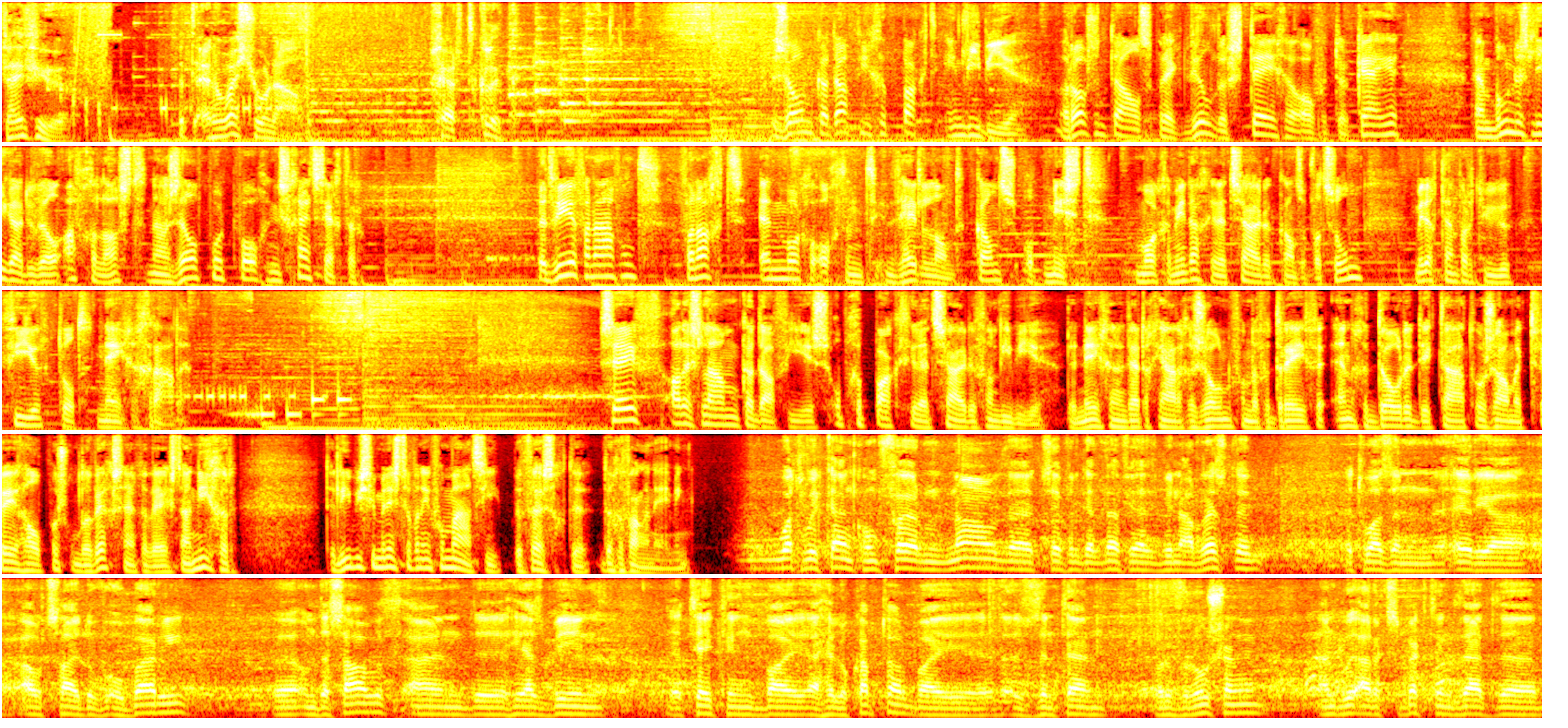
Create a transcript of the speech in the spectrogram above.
5 uur. Het NOS-journaal. Gert Kluk. Zoon Gaddafi gepakt in Libië. Roosentaal spreekt Wilders tegen over Turkije... en Bundesliga-duel afgelast na zelfmoordpoging scheidsrechter. Het weer vanavond, vannacht en morgenochtend in het hele land kans op mist. Morgenmiddag in het zuiden kans op wat zon. Middagtemperatuur 4 tot 9 graden. Saif al-Islam Gaddafi is opgepakt in het zuiden van Libië. De 39-jarige zoon van de verdreven en gedode dictator... zou met twee helpers onderweg zijn geweest naar Niger. De Libische minister van Informatie bevestigde de gevangenneming. What we can confirm now that Saif al-Gaddafi has been arrested. It was an area outside of Obari uh, on the south and uh, he has been uh, taken by a helicopter by uh, the Zintan Revolution and we are expecting that the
